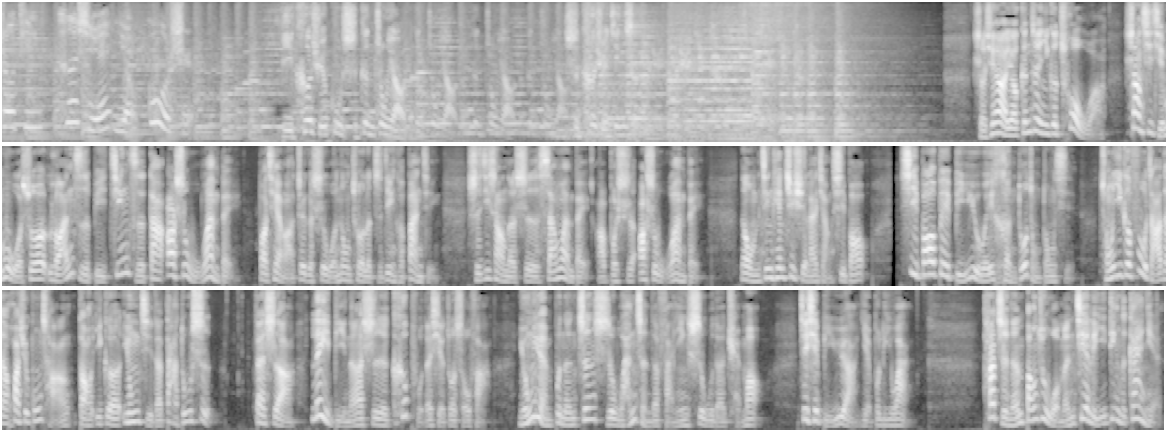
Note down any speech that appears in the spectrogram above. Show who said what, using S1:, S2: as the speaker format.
S1: 收听《科学有故事》。
S2: 比科学故事更重要的，更重要的，更重要的，更重要的是科学精神。
S3: 首先啊，要更正一个错误啊。上期节目我说卵子比精子大二十五万倍，抱歉啊，这个是我弄错了直径和半径，实际上呢是三万倍，而不是二十五万倍。那我们今天继续来讲细胞。细胞被比喻为很多种东西，从一个复杂的化学工厂到一个拥挤的大都市。但是啊，类比呢是科普的写作手法，永远不能真实完整的反映事物的全貌。这些比喻啊也不例外，它只能帮助我们建立一定的概念。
